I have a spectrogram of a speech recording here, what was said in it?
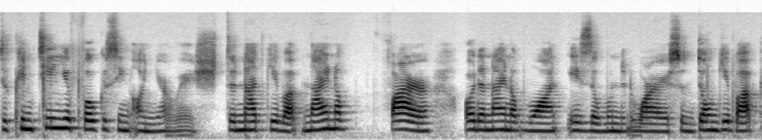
To continue focusing on your wish, to not give up. Nine of fire or the nine of wand is the wounded warrior. So don't give up.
